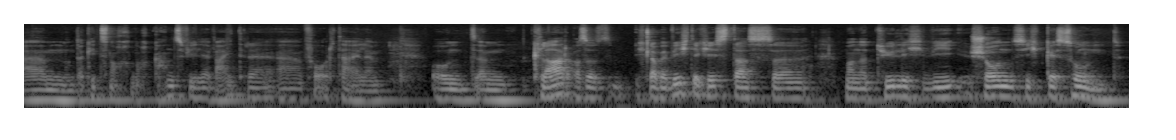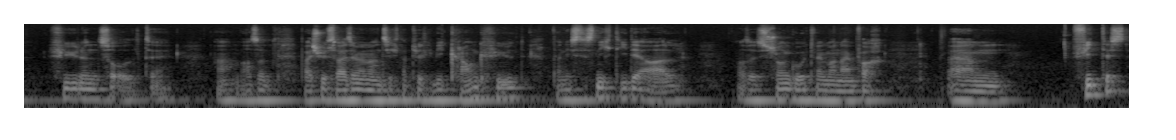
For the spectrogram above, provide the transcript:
ähm, und da gibt es noch, noch ganz viele weitere äh, Vorteile. Und ähm, klar, also ich glaube, wichtig ist, dass äh, man natürlich wie schon sich gesund fühlen sollte. also beispielsweise, wenn man sich natürlich wie krank fühlt, dann ist es nicht ideal. Also es ist schon gut, wenn man einfach ähm, fit ist.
